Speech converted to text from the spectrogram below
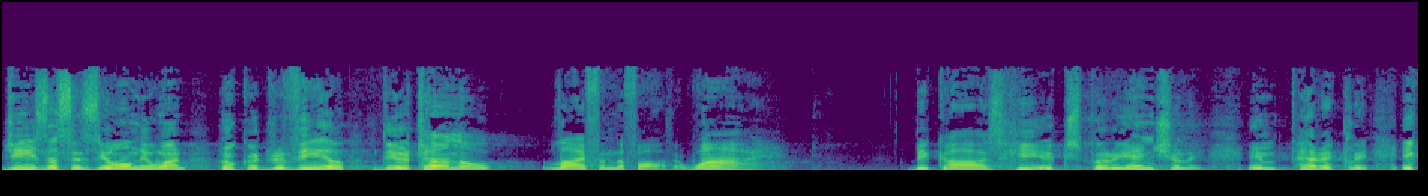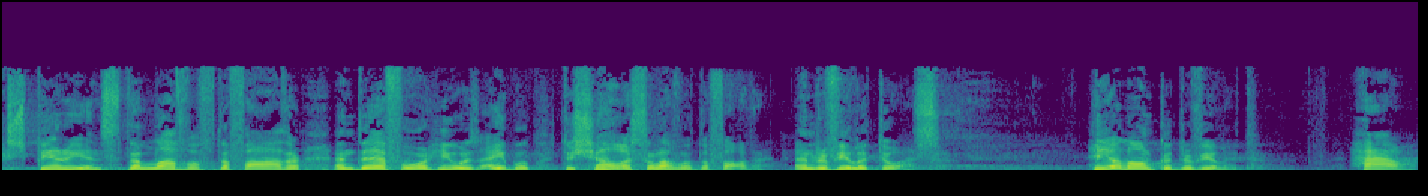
Jesus is the only one who could reveal the eternal life in the Father. Why? Because he experientially, empirically experienced the love of the Father, and therefore he was able to show us the love of the Father and reveal it to us. He alone could reveal it. How?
